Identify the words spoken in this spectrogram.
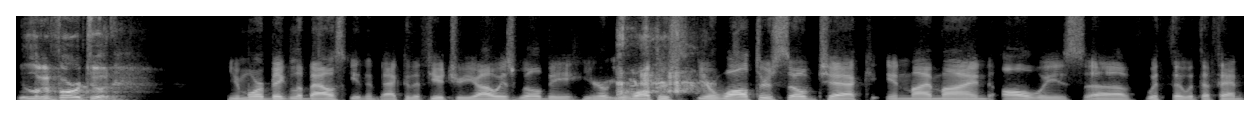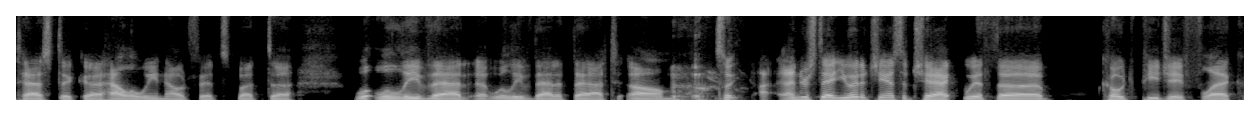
you're looking forward to it. You're more Big Lebowski than Back to the Future. You always will be. You're, you're Walter. you're Walter Sobchak in my mind, always uh, with the with the fantastic uh, Halloween outfits. But uh, we'll, we'll leave that. Uh, we'll leave that at that. Um, so I understand you had a chance to chat with uh, Coach PJ Fleck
